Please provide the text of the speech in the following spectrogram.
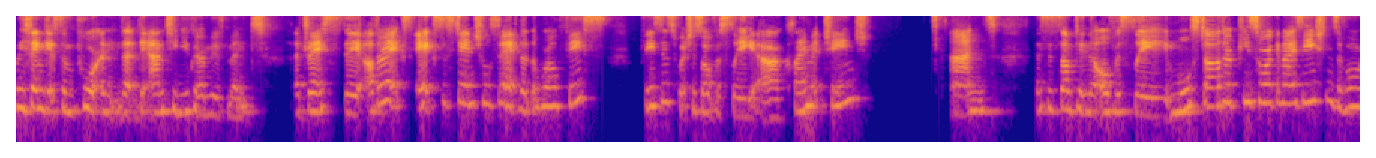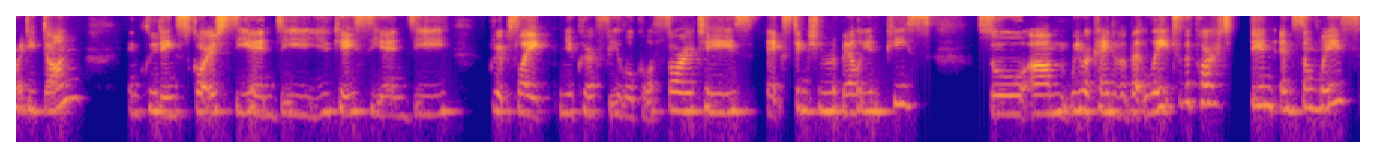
we think it's important that the anti-nuclear movement address the other ex existential threat that the world face, faces, which is obviously uh, climate change. And this is something that obviously most other peace organisations have already done, including Scottish CND, UK CND, groups like Nuclear Free Local Authorities, Extinction Rebellion Peace. So um, we were kind of a bit late to the party in, in some ways,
